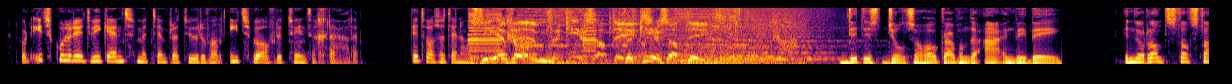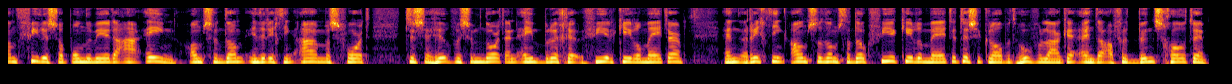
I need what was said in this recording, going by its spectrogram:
Het wordt iets koeler dit weekend met temperaturen van iets boven de 20 graden. Dit was het NOS. ZFM, verkeersupdate. verkeersupdate. Dit is John Sohoka van de ANWB. In de Randstad staan files op onder meer de A1 Amsterdam in de richting Amersfoort tussen Hilversum Noord en Eembrugge 4 kilometer. En richting Amsterdam staat ook 4 kilometer tussen Knoopend Hoevelaken en de Afrit Bunschoten.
